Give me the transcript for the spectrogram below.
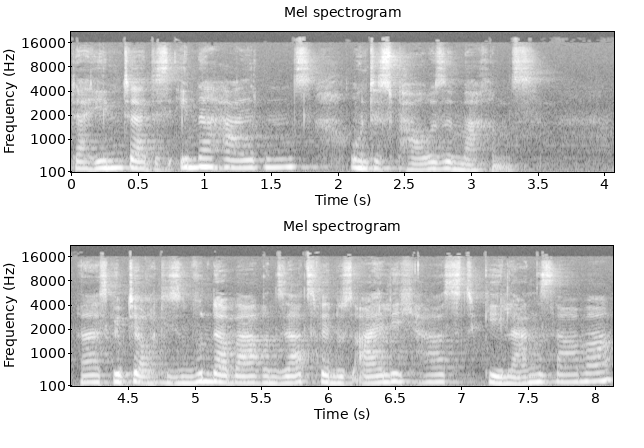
dahinter des Innehaltens und des Pausemachens. Es gibt ja auch diesen wunderbaren Satz, wenn du es eilig hast, geh langsamer.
